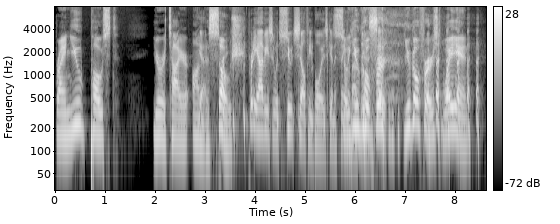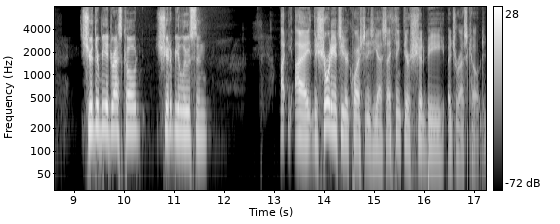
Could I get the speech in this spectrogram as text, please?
Brian, you post your attire on Yeah, the Soch. Pretty obviously what Suit Selfie Boy is going to think So you go first. You go first. Weigh in. Should there be a dress code? Should it be loosened? I, I the short answer to your question is yes. I think there should be a dress code.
